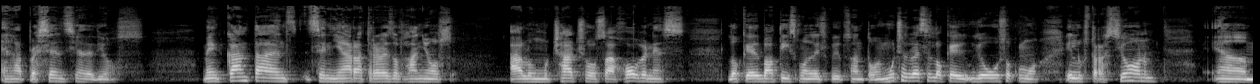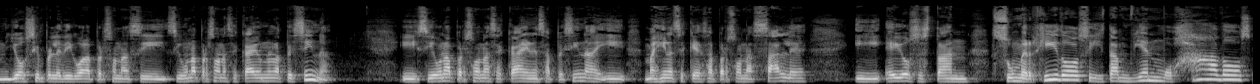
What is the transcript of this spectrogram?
en la presencia de Dios me encanta enseñar a través de los años a los muchachos, a jóvenes, lo que es bautismo del Espíritu Santo. Y muchas veces lo que yo uso como ilustración, um, yo siempre le digo a la persona, si, si una persona se cae en una piscina, y si una persona se cae en esa piscina y imagínense que esa persona sale y ellos están sumergidos y están bien mojados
